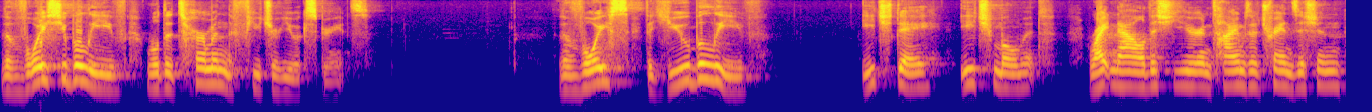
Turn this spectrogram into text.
The voice you believe will determine the future you experience. The voice that you believe each day, each moment, right now, this year, in times of transition,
